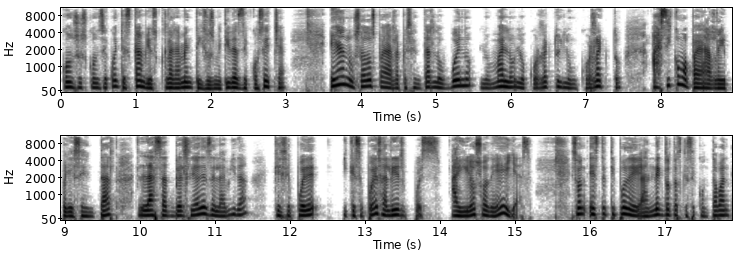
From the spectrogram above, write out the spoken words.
con sus consecuentes cambios claramente y sus metidas de cosecha, eran usados para representar lo bueno, lo malo, lo correcto y lo incorrecto, así como para representar las adversidades de la vida que se puede y que se puede salir pues airoso de ellas. Son este tipo de anécdotas que se contaban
